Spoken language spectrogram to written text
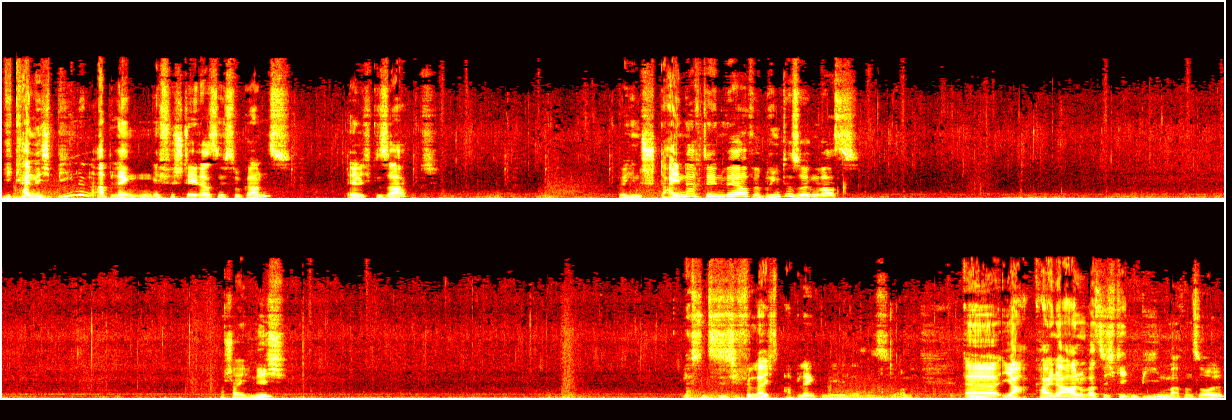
Wie kann ich Bienen ablenken? Ich verstehe das nicht so ganz. Ehrlich gesagt. Wenn ich einen Stein nach denen werfe, bringt das irgendwas? Wahrscheinlich nicht. Lassen sie sich vielleicht ablenken? Nee, lassen sie sich auch nicht. Äh, ja, keine Ahnung, was ich gegen Bienen machen soll.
